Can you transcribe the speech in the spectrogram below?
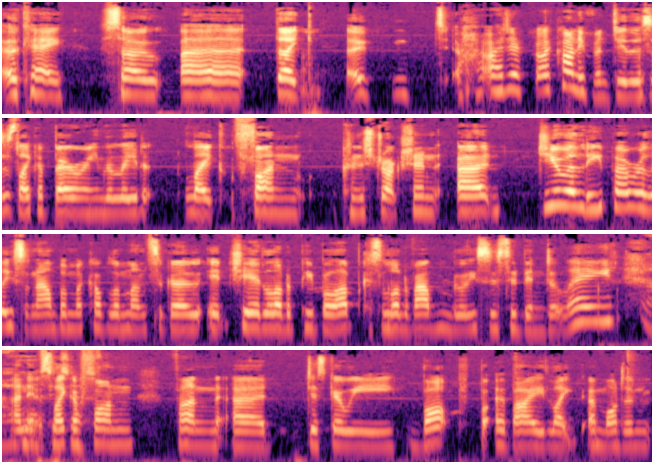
okay, so uh, like, uh, I don't, I can't even do this as like a burying the lead, like fun construction. Uh, Dua Lipa released an album a couple of months ago. It cheered a lot of people up because a lot of album releases had been delayed, Oh, and yes, it's like yes, a fun, fun uh, disco-y bop by like a modern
